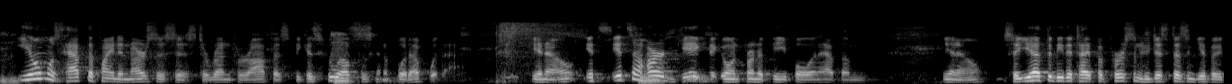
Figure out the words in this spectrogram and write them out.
Mhm. you almost have to find a narcissist to run for office because who Mm. else is going to put up with that? You know, it's it's a Mm. hard gig to go in front of people and have them, you know. So you have to be the type of person who just doesn't give a,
